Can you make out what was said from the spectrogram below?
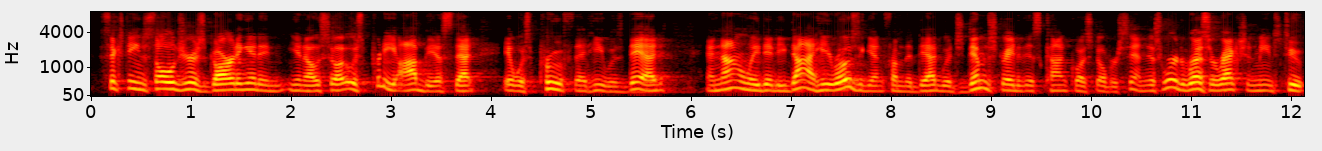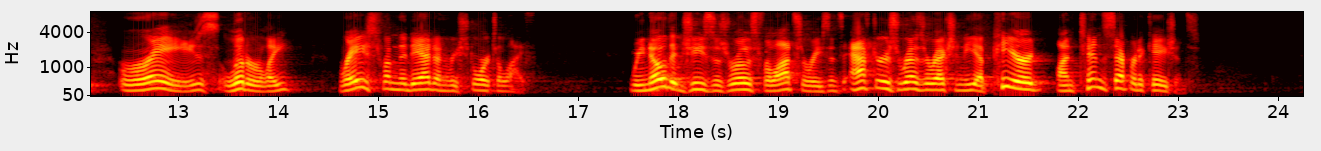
16 soldiers guarding it, and, you know, so it was pretty obvious that it was proof that he was dead. And not only did he die, he rose again from the dead, which demonstrated this conquest over sin. This word resurrection means to raise, literally, raise from the dead and restore to life. We know that Jesus rose for lots of reasons. After his resurrection, he appeared on 10 separate occasions.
